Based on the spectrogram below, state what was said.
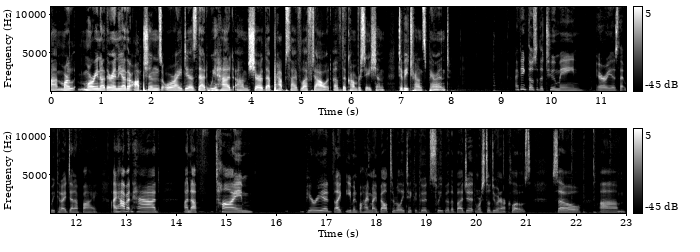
um, Mar- Maureen, are there any other options or ideas that we had um, shared that perhaps I've left out of the conversation to be transparent? I think those are the two main areas that we could identify. I haven't had enough time period, like even behind my belt, to really take a good sweep of the budget, and we're still doing our close. So, um,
